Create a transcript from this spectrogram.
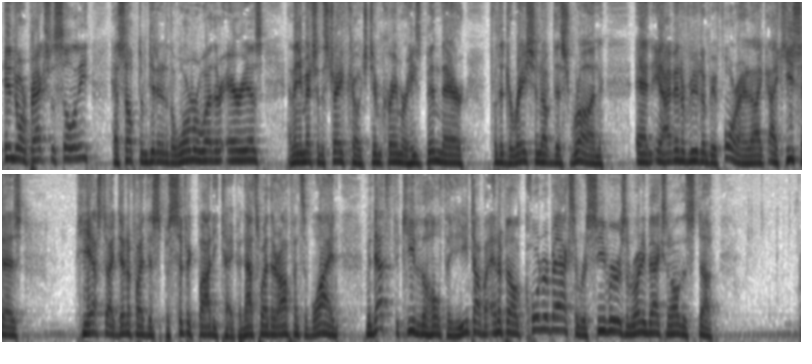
Indoor practice facility has helped them get into the warmer weather areas. And then you mentioned the strength coach Jim Kramer. He's been there for the duration of this run, and you know I've interviewed him before, and like like he says he has to identify this specific body type, and that's why their offensive line. I mean, that's the key to the whole thing. You talk about NFL quarterbacks and receivers and running backs and all this stuff.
